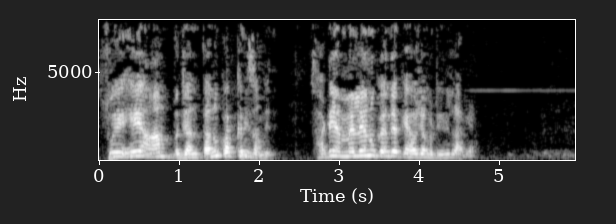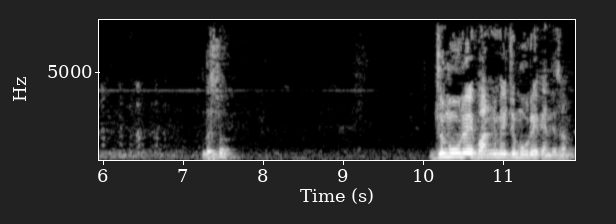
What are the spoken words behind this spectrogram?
ਸੋ ਇਹ ਆਮ ਜਨਤਾ ਨੂੰ ਕੱਖ ਨਹੀਂ ਸਮਝਦੇ। ਸਾਡੇ ਐਮਐਲਏ ਨੂੰ ਕਹਿੰਦੇ ਕਿਹੋ ਜਿਹਾ ਮਟੀਰੀਅਲ ਆ ਗਿਆ। ਦੱਸੋ। ਜਮੂਰੇ 92 ਜਮੂਰੇ ਕਹਿੰਦੇ ਸਾਨੂੰ।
